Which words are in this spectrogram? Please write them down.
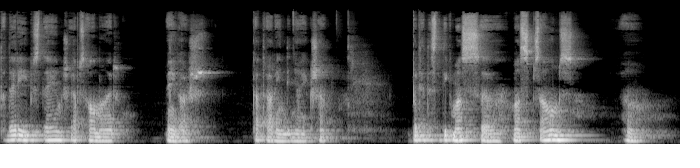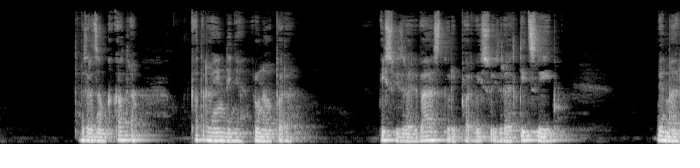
Tā derības tēma šajā psalmā ir vienkārši katrā rindiņā iekšā. Pat ja tas ir tik mazs, mazs psalms, tad mēs redzam, ka katra, katra rindiņa runā par visu Izraēļu vēsturi, par visu Izraēļu ticību, vienmēr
